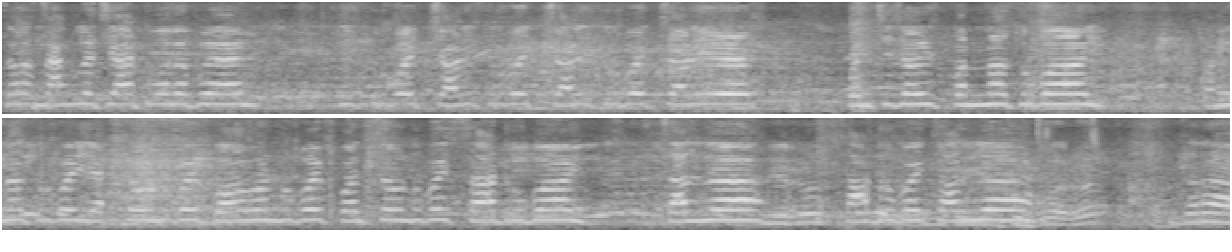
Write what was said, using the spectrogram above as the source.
चला चांगल्याची आठवले पण. तीस रुपये चाळीस रुपये चाळीस रुपये चाळीस. पंचेचाळीस पन्नास रुपये. पन्नास रुपये एक्कावन्न रुपये बावन्न रुपये पंचावन्न रुपये साठ रुपये. चाललं. साठ रुपये चाललं. जरा.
